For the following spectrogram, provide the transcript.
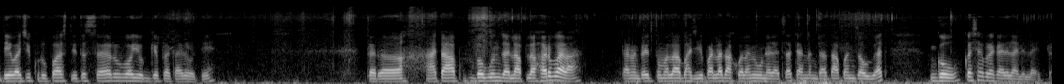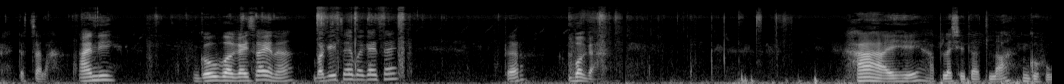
देवाची कृपा असते तर सर्व योग्य प्रकारे होते. तर आता आप- बघून झालं आपला हरभरा. त्यानंतर तुम्हाला भाजीपाला दाखवला मी उन्हाळ्याचा. त्यानंतर आता आपण जाऊयात. गहू कशा प्रकारे झालेला आहे तर. तर चला. आणि गहू बघायचा आहे ना? बघायचा आहे बघायचा आहे? तर बघा. हा आहे आपल्या शेतातला गहू.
